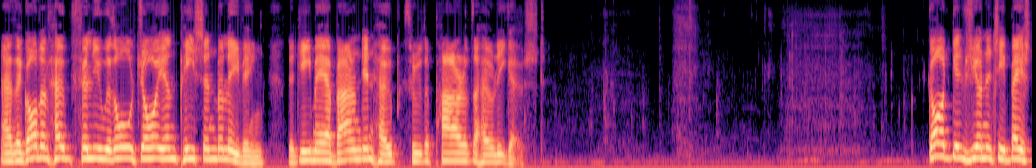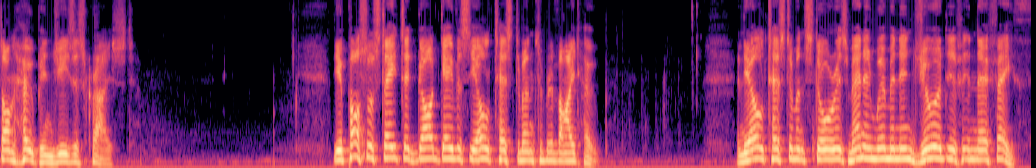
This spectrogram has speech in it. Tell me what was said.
Now the God of hope fill you with all joy and peace in believing, that ye may abound in hope through the power of the Holy Ghost. God gives unity based on hope in Jesus Christ. The Apostle states that God gave us the Old Testament to provide hope. In the Old Testament stories, men and women endured in their faith.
